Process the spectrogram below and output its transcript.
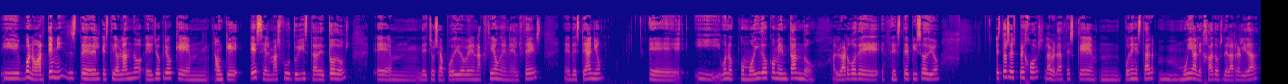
Y bueno, Artemis, este del que estoy hablando, eh, yo creo que mm, aunque es el más futurista de todos, em, de hecho se ha podido ver en acción en el CES eh, de este año, eh, y bueno, como he ido comentando a lo largo de este episodio, estos espejos, la verdad es que mm, pueden estar muy alejados de la realidad,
